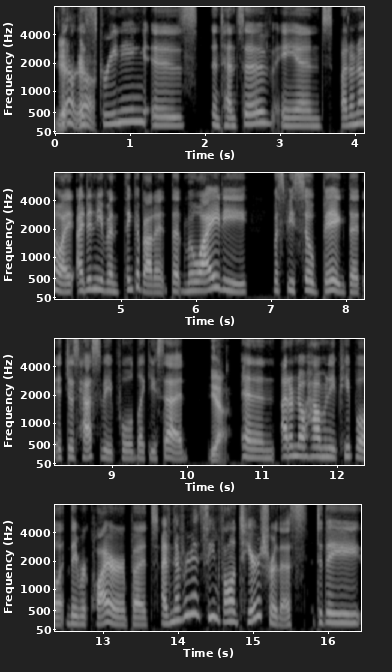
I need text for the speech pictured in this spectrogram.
yeah, the, yeah. the screening is intensive. And I don't know, I, I didn't even think about it. That moiety must be so big that it just has to be pooled, like you said. Yeah. And I don't know how many people they require, but I've never even seen volunteers for this. Do they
